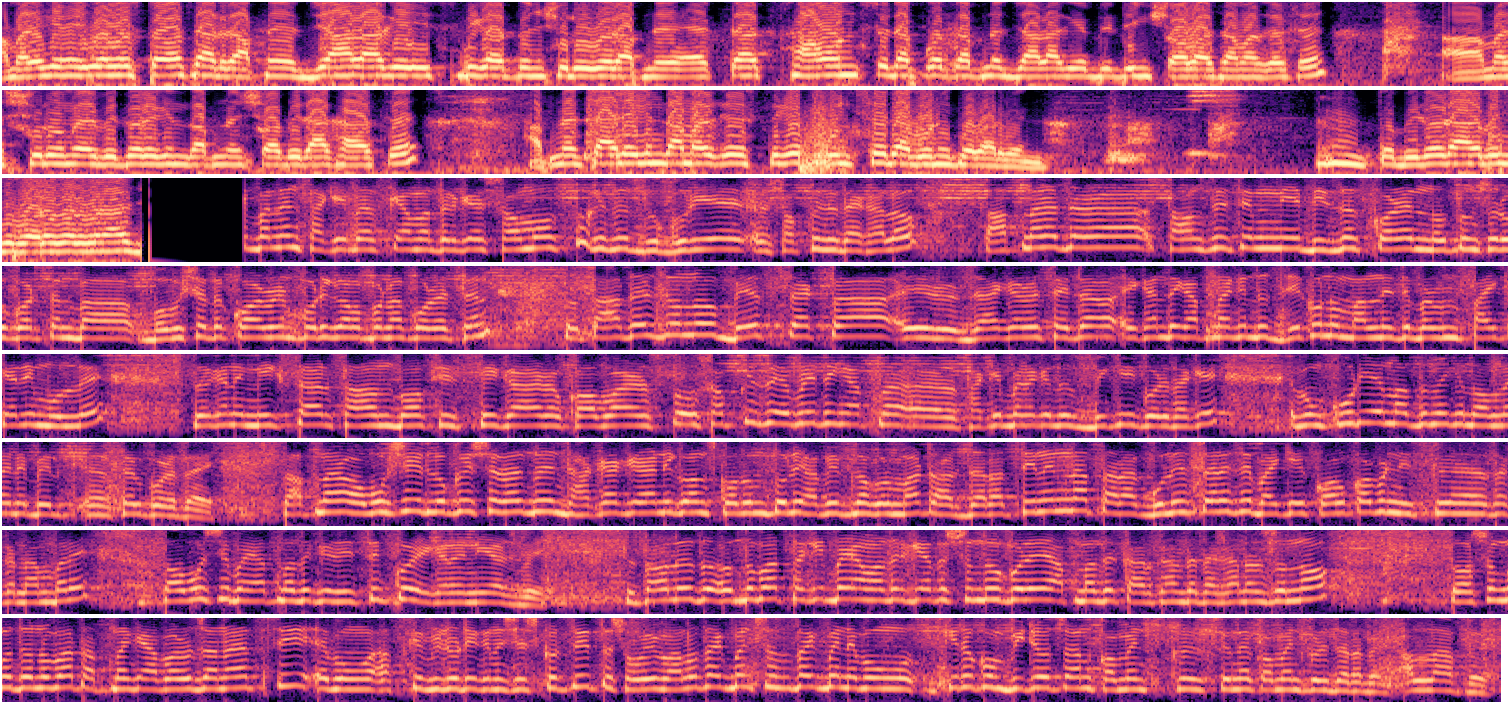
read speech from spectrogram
আমার এখানে এই ব্যবস্থা আছে, আর আপনি যা লাগে স্পিকার থেকে শুরু করে আপনি একটা সাউন্ড সেট আপ করতে আপনার যা লাগে এভরিথিং সব আছে আমার কাছে। আমার শোরুমের ভিতরে কিন্তু আপনার সবই রাখা আছে। আপনার চাইলে কিন্তু আমার কাছ থেকে ফুল সেট আপও নিতে পারবেন। তো ভিডিওটা আর বেশি বড় করব না। বলেন সাকিব আজকে আমাদেরকে সমস্ত কিছু ঘুরিয়ে সব কিছু দেখাল। তো আপনারা যারা সাউন্ড সিস্টেম নিয়ে বিজনেস করেন, নতুন শুরু করছেন বা ভবিষ্যতে করবেন, পরিকল্পনা করেছেন, তো তাদের জন্য বেস্ট একটা জায়গা রয়েছে। এটা এখান থেকে আপনারা কিন্তু যে কোনো মাল নিতে পারবেন পাইকারি মূল্যে। সো এখানে mixer sound box speaker cover so সব কিছু এভরিথিং আপনার সাকিব কিন্তু বিক্রি করে থাকে এবং কুরিয়ার মাধ্যমে কিন্তু অনলাইনে সেল করে দেয়। সো আপনারা অবশ্যই লোকেশন আসবেন ঢাকা, কেরানীগঞ্জ, কদমতলি, হাবিবনগর মাঠ। আর যারা চেনেন না, তারা গুলিস্তান এসে ভাইকে কল করবেন স্ক্রিনে থাকা নাম্বারে তো অবশ্যই ভাই আপনাদেরকে রিসিভ করে এখানে নিয়ে আসবে। তো তাহলে ধন্যবাদ সাকিব ভাই আমাদেরকে এত সুন্দর করে আপনাদের কারখানাটা দেখানোর জন্য। তো অসংখ্য ধন্যবাদ আপনাকে আবারও জানাচ্ছি এবং আজকের ভিডিওটি এখানে শেষ করছি। তো সবাই ভালো থাকবেন, সুস্থ থাকবেন এবং কীরকম ভিডিও চান কমেন্ট সেকশনে কমেন্ট করে জানাবেন। আল্লাহ হাফেজ।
